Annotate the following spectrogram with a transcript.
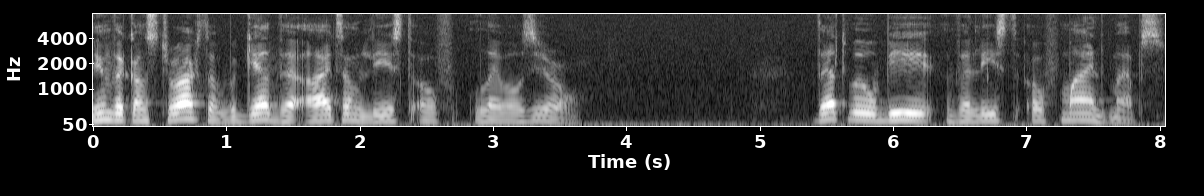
In the constructor, we get the item list of level 0. That will be the list of mind maps.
